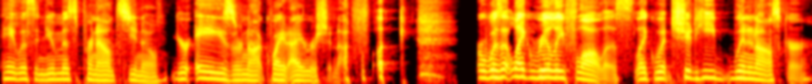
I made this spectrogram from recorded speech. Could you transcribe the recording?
hey, listen, you mispronounced, you know, your A's are not quite Irish enough? like, or was it like really flawless? Like, what should he win an Oscar?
